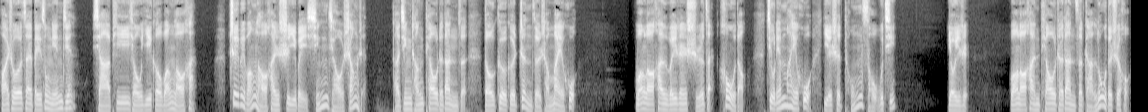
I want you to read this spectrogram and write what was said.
话说，在北宋年间，下邳有一个王老汉。这位王老汉是一位行脚商人，他经常挑着担子到各个镇子上卖货。王老汉为人实在厚道，就连卖货也是童叟无欺。有一日，王老汉挑着担子赶路的时候，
